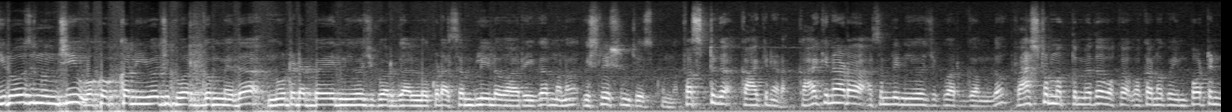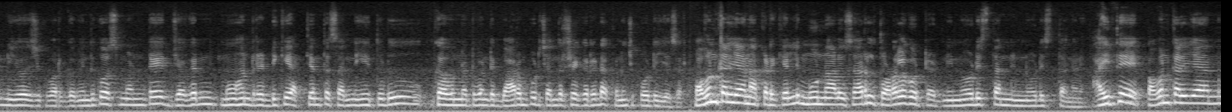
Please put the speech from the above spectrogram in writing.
ఈ రోజు నుంచి ఒక్కొక్క నియోజకవర్గం మీద నూట డెబ్బై ఐదు నియోజకవర్గాల్లో కూడా అసెంబ్లీల వారీగా మనం విశ్లేషణ చేసుకుందాం. ఫస్ట్గా కాకినాడ. కాకినాడ అసెంబ్లీ నియోజకవర్గంలో రాష్ట్రం మొత్తం మీద ఒక ఒకనొక ఇంపార్టెంట్ నియోజకవర్గం. ఎందుకోసం అంటే జగన్ మోహన్ రెడ్డికి అత్యంత సన్నిహితుడుగా ఉన్నటువంటి బారంపూడి చంద్రశేఖర్ రెడ్డి అక్కడ నుంచి పోటీ చేశారు. పవన్ కళ్యాణ్ అక్కడికి వెళ్ళి మూడు నాలుగు సార్లు తొడలగొట్టాడు. నేను నోడిస్తాను నేను నోడిస్తానని అయితే పవన్ కళ్యాణ్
